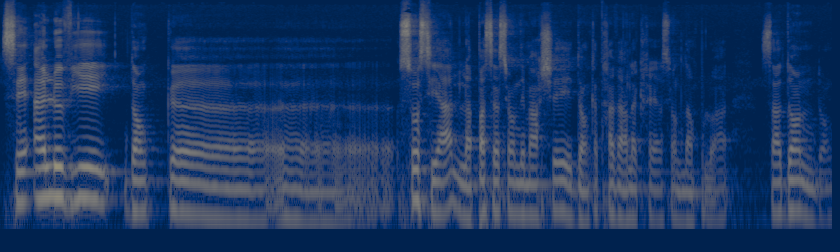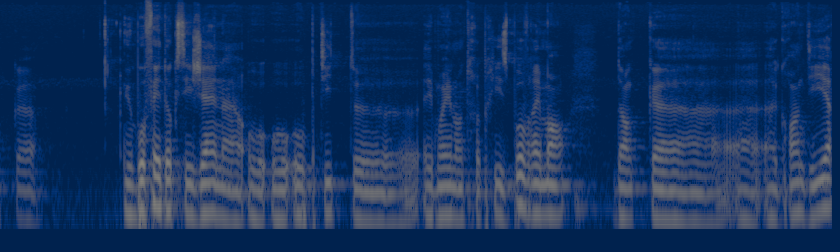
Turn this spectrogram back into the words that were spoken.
C'est un levier donc, euh, euh, social, la passation des marchés, donc à travers la création de l'emploi. Ça donne donc une bouffée d'oxygène aux, petites et moyennes entreprises pour vraiment donc, grandir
